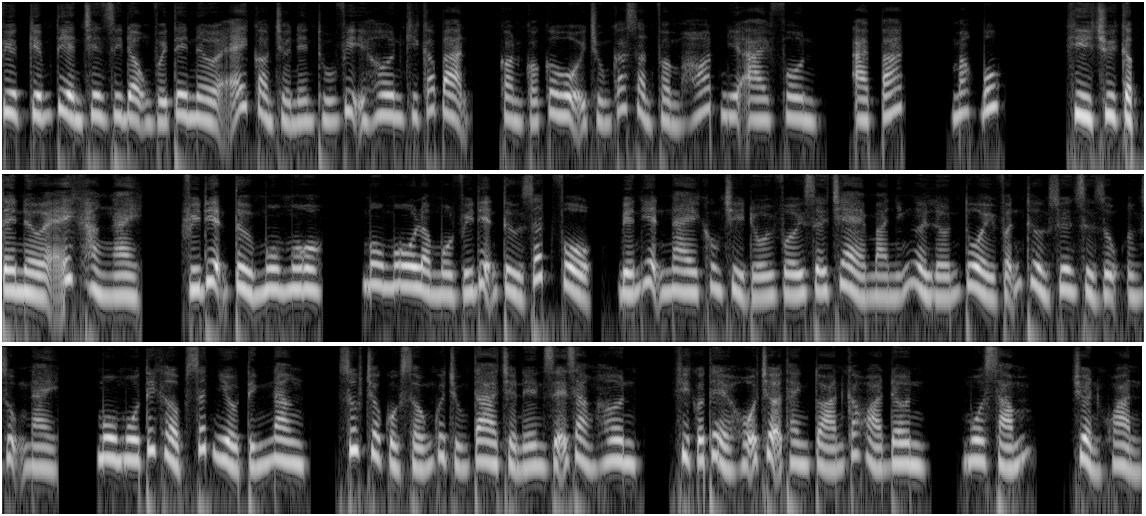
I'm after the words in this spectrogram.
Việc kiếm tiền trên di động với TNS còn trở nên thú vị hơn khi các bạn còn có cơ hội trúng các sản phẩm hot như iPhone, iPad, MacBook. Khi truy cập TNS hàng ngày, ví điện tử Momo Momo là một ví điện tử rất phổ biến hiện nay không chỉ đối với giới trẻ mà những người lớn tuổi vẫn thường xuyên sử dụng ứng dụng này. Momo tích hợp rất nhiều tính năng giúp cho cuộc sống của chúng ta trở nên dễ dàng hơn khi có thể hỗ trợ thanh toán các hóa đơn, mua sắm, chuyển khoản.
